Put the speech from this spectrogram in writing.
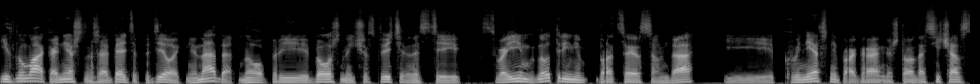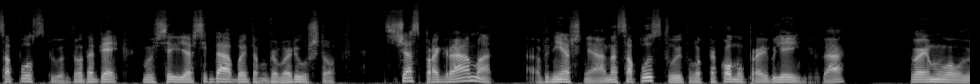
из ума, конечно же, опять это делать не надо, но при должной чувствительности к своим внутренним процессам, да, и к внешней программе, что она сейчас сопутствует. Вот опять, мы все, я всегда об этом говорю, что сейчас программа внешняя, она сопутствует вот такому проявлению, да, своему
